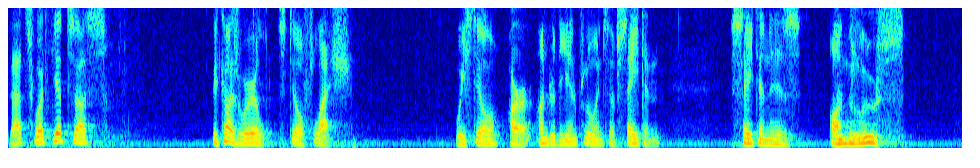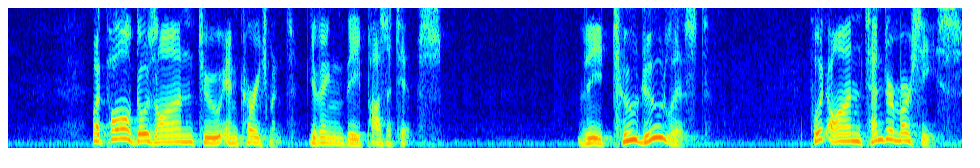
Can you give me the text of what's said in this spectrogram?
That's what gets us because we're still flesh. We still are under the influence of Satan. Satan is on the loose. But Paul goes on to encouragement, giving the positives. The to do list put on tender mercies,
